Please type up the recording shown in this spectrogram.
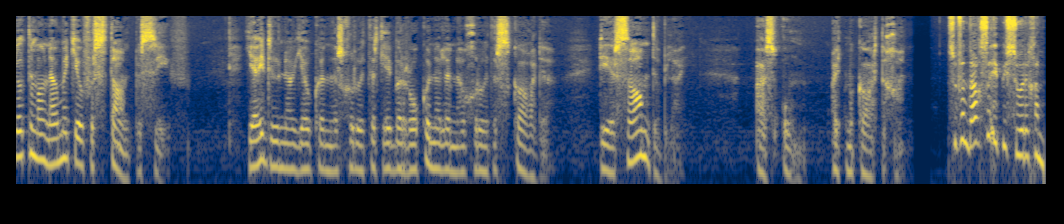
heeltemal nou met jou verstand besef jy doen nou jou kinders groter, jy berokken hulle nou groter skade deur saam te bly as om uitmekaar te gaan. So vandag se episode gaan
